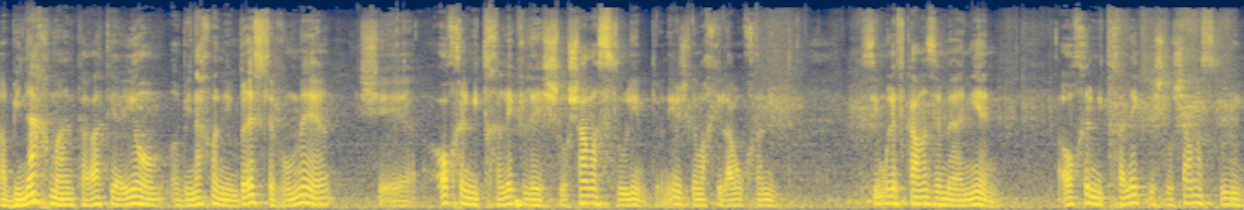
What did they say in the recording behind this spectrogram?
רבי נחמן, קראתי היום, רבי נחמן מברסלב אומר שאוכל מתחלק לשלושה מסלולים. אתם יודעים, יש גם אכילה רוחנית. שימו לב כמה זה מעניין. האוכל מתחלק לשלושה מסלולים.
